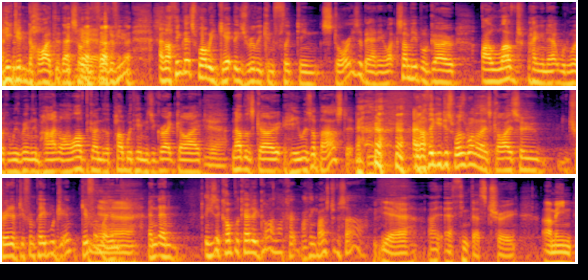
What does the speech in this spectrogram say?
he didn't hide that that's what he thought of you. And I think that's why we get these really conflicting stories about him. Like some people go, I loved hanging out and working with William Hartnell. I loved going to the pub with him. He's a great guy. Yeah. And others go, he was a bastard. and I think he just was one of those guys who treated different people differently. Yeah. And, and, and he's a complicated guy, like I I think most of us are. Yeah, I, I think that's true. I mean,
